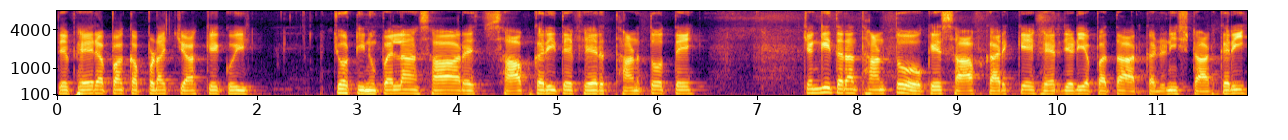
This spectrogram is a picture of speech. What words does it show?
ਤੇ ਫਿਰ ਆਪਾਂ ਕੱਪੜਾ ਚੱਕ ਕੇ ਕੋਈ ਝੋਟੀ ਨੂੰ ਪਹਿਲਾਂ ਸਾਰੇ ਸਾਫ਼ ਕਰੀ ਤੇ ਫਿਰ ਥਣ ਧੋਤੇ। ਚੰਗੀ ਤਰ੍ਹਾਂ ਥਣ ਧੋ ਕੇ ਸਾਫ਼ ਕਰਕੇ ਫਿਰ ਜਿਹੜੀ ਆਪਾਂ ਧਾਰ ਕੱਢਣੀ ਸਟਾਰਟ ਕਰੀ।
